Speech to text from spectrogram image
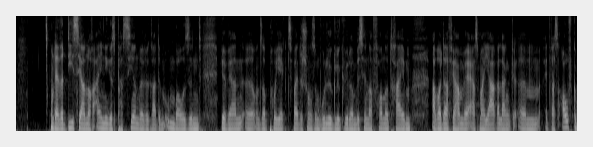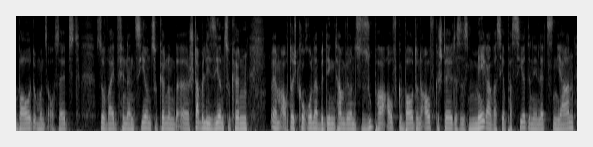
Und da wird dies Jahr noch einiges passieren, weil wir gerade im Umbau sind. Wir werden äh, unser Projekt Zweite Chance im Rudelglück wieder ein bisschen nach vorne treiben. Aber dafür haben wir erstmal jahrelang ähm, etwas aufgebaut, um uns auch selbst so weit finanzieren zu können und äh, stabilisieren zu können. Ähm, auch durch Corona bedingt haben wir uns super aufgebaut und aufgestellt. Es ist mega, was hier passiert in den letzten Jahren.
